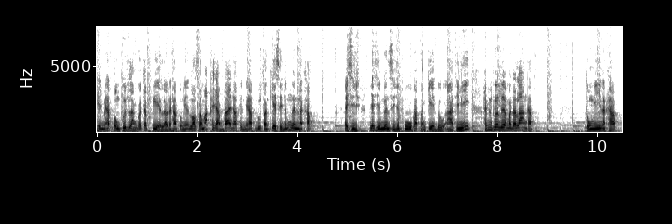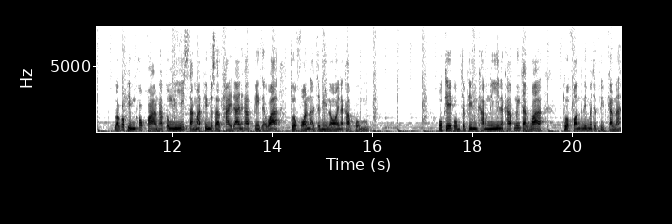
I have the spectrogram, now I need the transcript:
เห็นไหมครับตรงพื้นหลังก็จะเปลี่ยนแล้วนะครับ ตรงนี้เราสามารถขยับได้นะครับเห็นไหมครับดูสังเกตสีน้ำเงินนะครับไอ้สีไม่ใช่สีน้ำเงินสีชมพูครับสังเกตดูอ่าทีนี้ให้เพื่อนๆเลื่อนมาด้านล่างครับ ตรงนี้นะครับ เราก็พิมพ์ข้อความครับ ตรงนี้สามารถพิมพ์ภาษาไทยได้นะครับ เพียงแต่ว่าตัวฟอนต์อาจจะมีน้อยนะครับผม โอเค ผมจะพิมพ์คำนี้นะครับ เนื่องจากว่าตัวฟอนต์ตัวนี้มันจะติดกันนะ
